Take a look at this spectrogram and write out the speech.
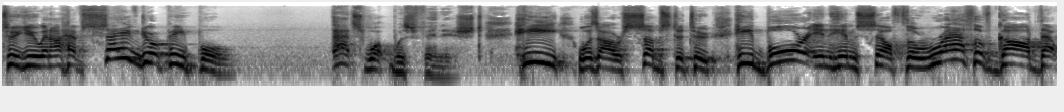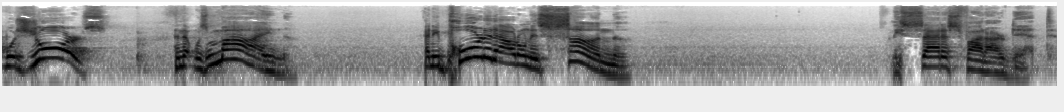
to you and I have saved your people. That's what was finished. He was our substitute. He bore in himself the wrath of God that was yours and that was mine. And he poured it out on his son and He satisfied our debt.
